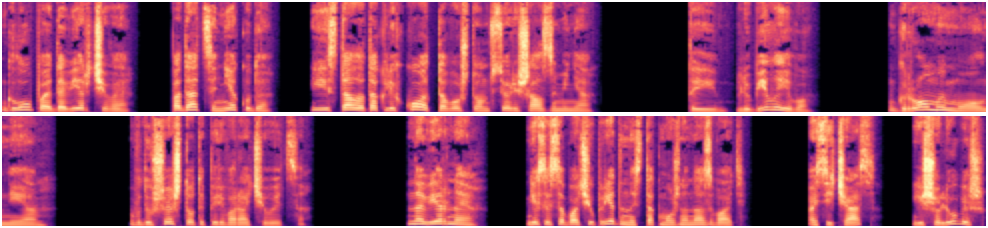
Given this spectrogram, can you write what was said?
глупая, доверчивая, податься некуда, и стало так легко от того, что он все решал за меня. Ты любила его? Гром и молния. В душе что-то переворачивается. Наверное, если собачью преданность так можно назвать. А сейчас? Еще любишь?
